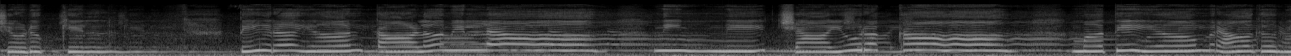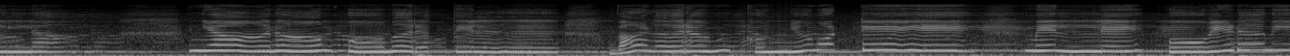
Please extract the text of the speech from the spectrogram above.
നെഞ്ചുടുക്കിൽ തിരയാൻ താളമില്ല. നിന്നെ ചായുറക്കാം മതിയാം രാഗമില്ല. ഞാനാം പൂമരത്തിൽ വളരും കുഞ്ഞുമൊട്ടേ മെല്ലെ പൂവിടമീ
